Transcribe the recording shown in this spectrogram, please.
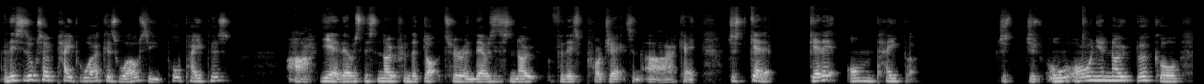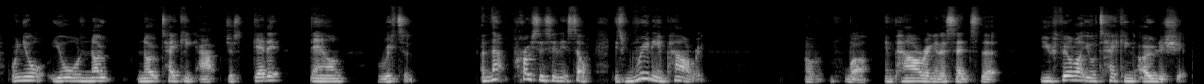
and this is also paperwork as well. So you pull papers. Ah, yeah, there was this note from the doctor, and there was this note for this project, and ah, okay, just get it, get it on paper just just or, or on your notebook or on your your note note taking app just get it down written. And that process in itself is really empowering. Oh, well empowering in a sense that you feel like you're taking ownership.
